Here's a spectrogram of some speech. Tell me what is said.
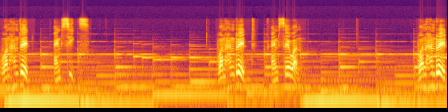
106 107 108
